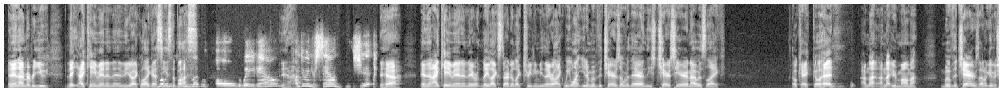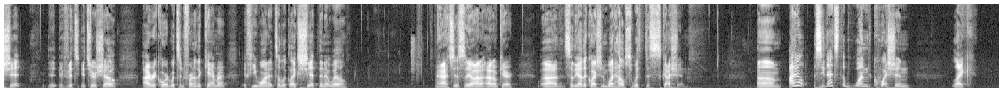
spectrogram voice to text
And then I remember you, they, I came in and then you're like, well, I guess he's the boss. levels all the way down. Yeah. I'm doing your sound, you shit. Yeah. And then I came in and they were, they like started like treating me. They were like, we want you to move the chairs over there and these chairs here. And I was like, okay, go ahead. I'm not, I'm not your mama. Move the chairs. I don't give a shit. If it's, it's your show, I record what's in front of the camera. If you want it to look like shit, then it will. That's just, you know, I don't, I don't care. Uh, so the other question, what helps with discussion? Um, I don't see. That's the one question. Like,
